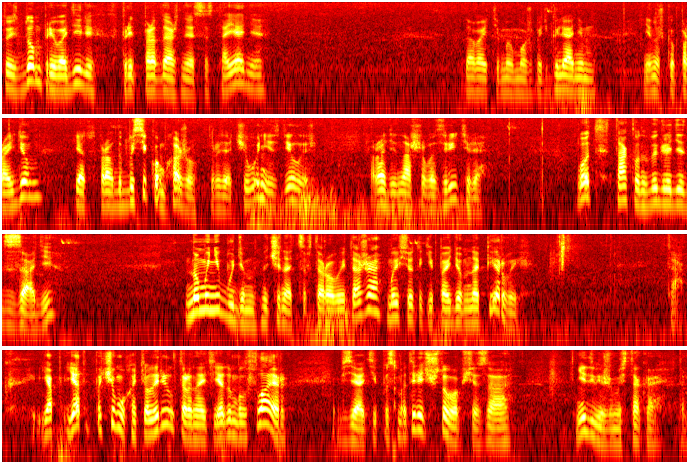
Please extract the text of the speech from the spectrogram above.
То есть дом приводили в предпродажное состояние. Давайте мы, может быть, глянем, немножко пройдем. Я тут, правда, босиком хожу, друзья. Чего не сделаешь ради нашего зрителя. Вот так он выглядит сзади. Но мы не будем начинать со второго этажа. Мы все-таки пойдем на первый. Так, я, я почему хотел риэлтора найти? Я думал флайер взять и посмотреть, что вообще за недвижимость такая. Там,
